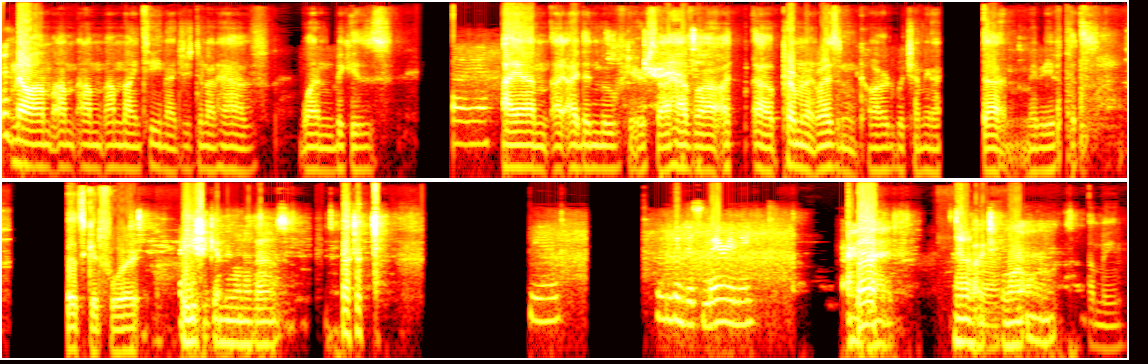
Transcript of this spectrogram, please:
Oh. no. I'm I'm I'm I'm 19. I just do not have one because Oh yeah. I am I, I didn't move here, so I have a, a, a permanent resident card, which I mean I that maybe if that's that's good for it. Hey, you should give me one of those. Yeah. You can just marry me. I. Yeah. Why would you want one? I mean,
